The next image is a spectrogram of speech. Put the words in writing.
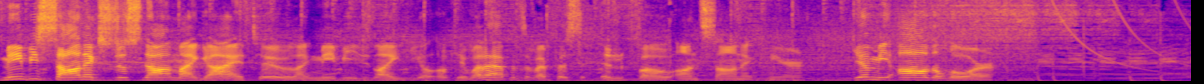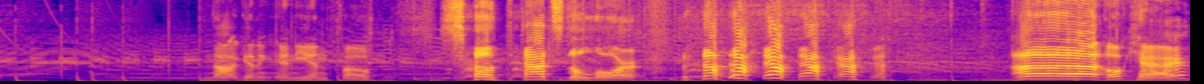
Maybe Sonic's just not my guy, too. Like, maybe, like, okay, what happens if I press info on Sonic here? Give me all the lore. Not getting any info. So that's the lore. uh, okay.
